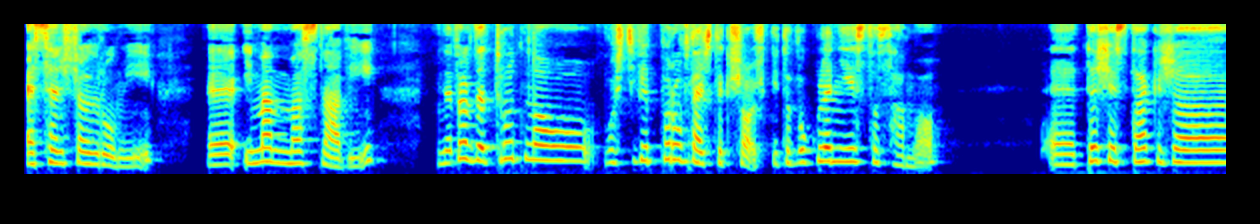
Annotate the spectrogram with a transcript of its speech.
Essential Rumi e, i mam Masnavi. Naprawdę trudno właściwie porównać te książki, to w ogóle nie jest to samo. Też jest tak, że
